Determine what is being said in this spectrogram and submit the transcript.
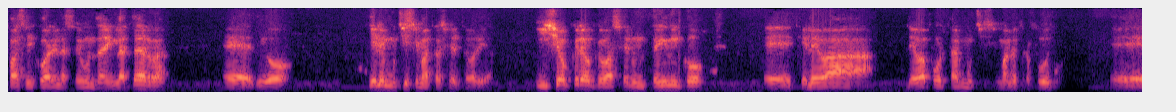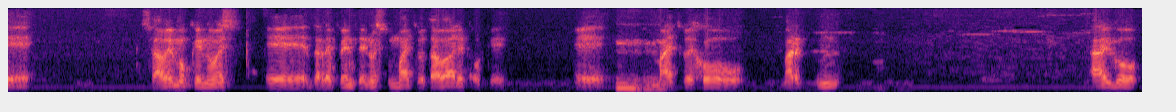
fácil jugar en la segunda de Inglaterra, digo, tiene muchísima trayectoria y yo creo que va a ser un técnico eh, que le va, le va a aportar muchísimo a nuestro fútbol. Eh, sabemos que no es, eh, de repente, no es un maestro Tavares, porque el maestro dejó algo,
